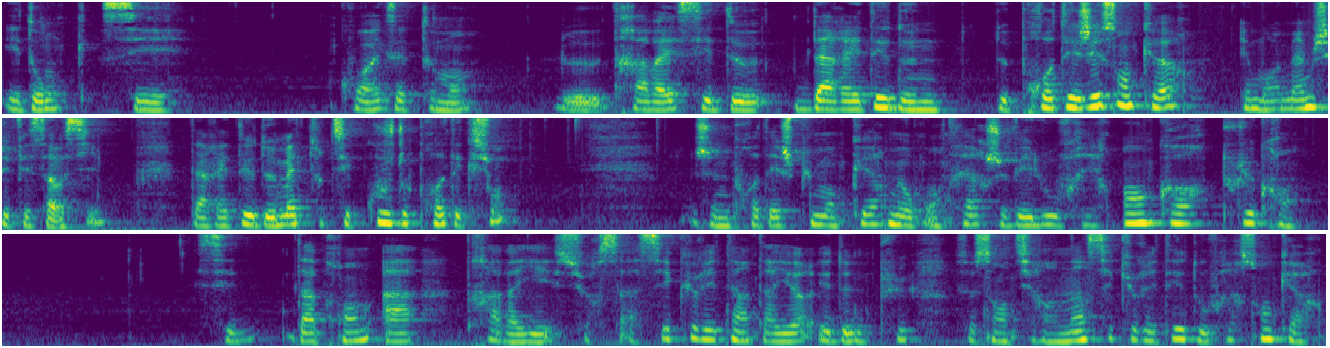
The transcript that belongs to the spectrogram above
Et donc, c'est quoi exactement Le travail, c'est d'arrêter de, de protéger son cœur, et moi-même j'ai fait ça aussi, d'arrêter de mettre toutes ces couches de protection. Je ne protège plus mon cœur, mais au contraire, je vais l'ouvrir encore plus grand c'est d'apprendre à travailler sur sa sécurité intérieure et de ne plus se sentir en insécurité d'ouvrir son cœur.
